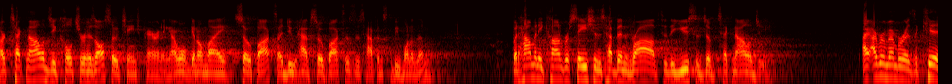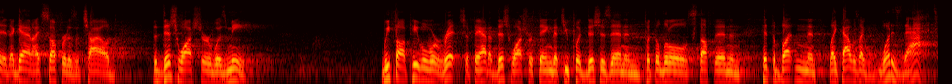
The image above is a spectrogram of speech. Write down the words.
Our technology culture has also changed parenting. I won't get on my soapbox. I do have soapboxes, this happens to be one of them. But how many conversations have been robbed through the usage of technology? I, I remember as a kid, again, I suffered as a child, the dishwasher was me. We thought people were rich if they had a dishwasher thing that you put dishes in and put the little stuff in and hit the button. And like that was like, what is that?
